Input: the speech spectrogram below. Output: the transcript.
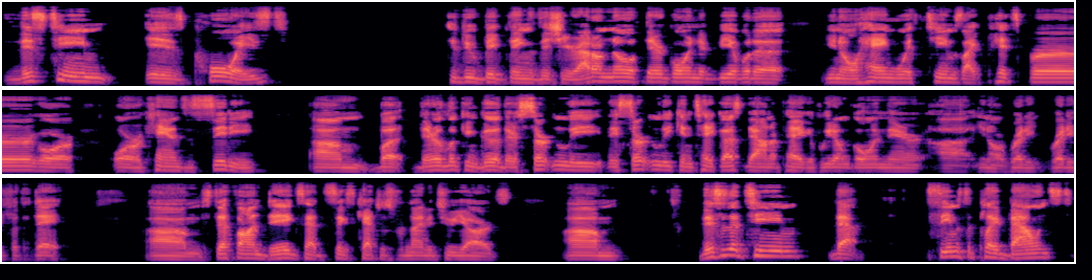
this team is poised to do big things this year. I don't know if they're going to be able to, you know, hang with teams like Pittsburgh or or Kansas City, um, but they're looking good. They're certainly they certainly can take us down a peg if we don't go in there, uh, you know, ready ready for the day. Um, Stefon Diggs had six catches for 92 yards. Um, this is a team that seems to play balanced.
